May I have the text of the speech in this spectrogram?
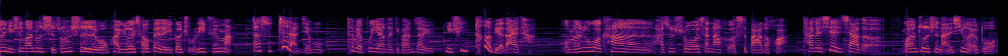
因为女性观众始终是文化娱乐消费的一个主力军嘛。但是这档节目特别不一样的地方在于，女性特别的爱谈。我们如果看还是说塞纳河四八的话，它在线下的观众是男性为多。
